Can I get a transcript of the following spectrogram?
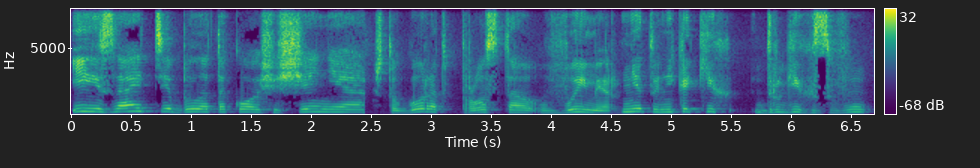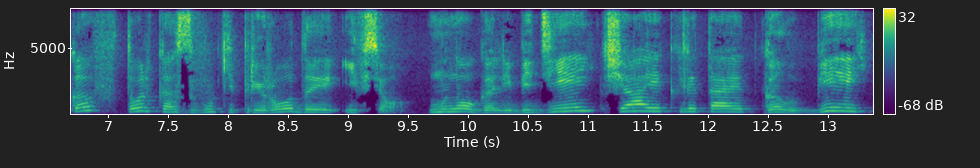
И, знаете, было такое ощущение, что город просто вымер. Нету никаких других звуков, только звуки природы и все много лебедей, чаек летает, голубей.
